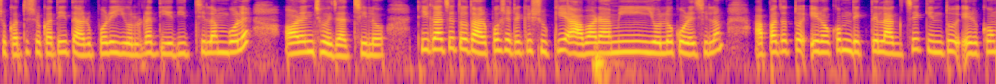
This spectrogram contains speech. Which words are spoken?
শুকাতে শুকাতেই তার উপরে ইয়েলোটা দিয়ে দিচ্ছিলাম বলে অরেঞ্জ হয়ে যাচ্ছিল। ঠিক আছে, তো তারপর সেটাকে শুকিয়ে আবার আমি ইয়েলো করেছিলাম। আপাতত এরকম দেখতে লাগছে, কিন্তু এরকম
